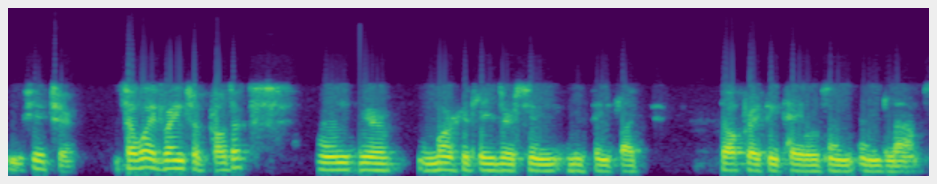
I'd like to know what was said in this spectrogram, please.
in the future. It's a wide range of products, and we're market leaders in, in things like the operating tables and, and lamps.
